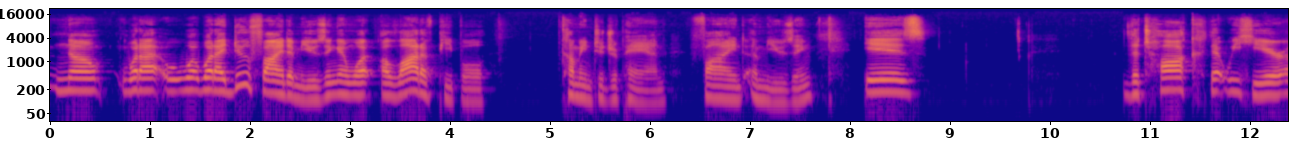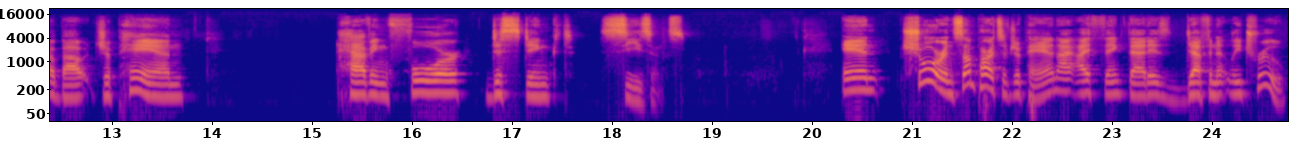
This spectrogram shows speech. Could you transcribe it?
no, what I what, what I do find amusing and what a lot of people coming to Japan find amusing is the talk that we hear about Japan having four distinct seasons. And sure, in some parts of Japan, I, I think that is definitely true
